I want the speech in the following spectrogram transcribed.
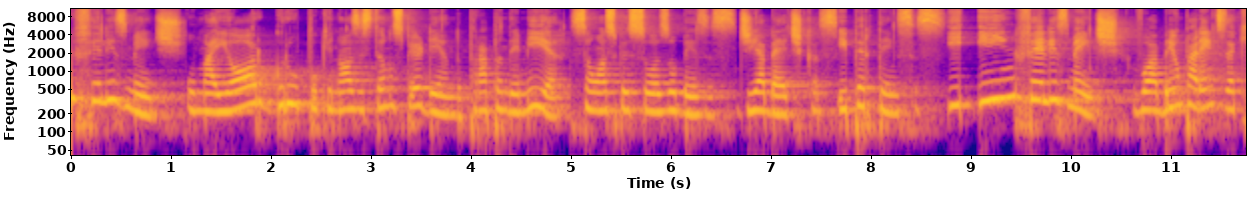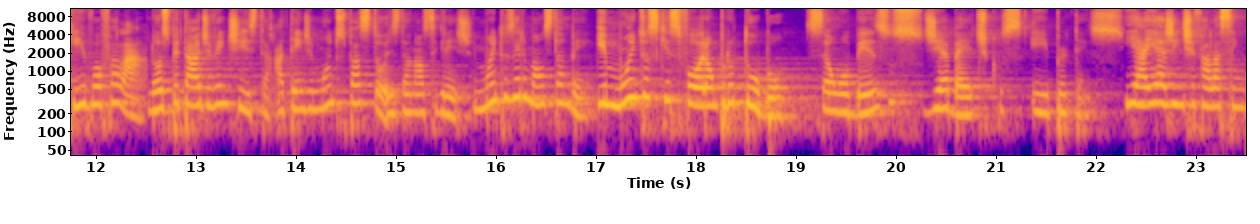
infelizmente, o maior grupo que nós estamos perdendo para a pandemia são as pessoas obesas, diabéticas, hipertensas. E infelizmente, vou abrir um parênteses aqui e vou falar. No Hospital Adventista atende muitos pastores da nossa igreja, e muitos irmãos também. E muitos que foram para o tubo são obesos, diabéticos e hipertensos. E aí a gente fala assim:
